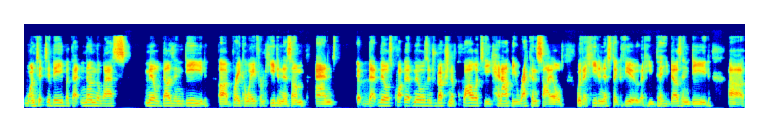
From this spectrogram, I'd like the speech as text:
want it to be but that nonetheless Mill does indeed uh, break away from hedonism and that Mill's that Mill's introduction of quality cannot be reconciled with a hedonistic view. That he that he does indeed uh,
